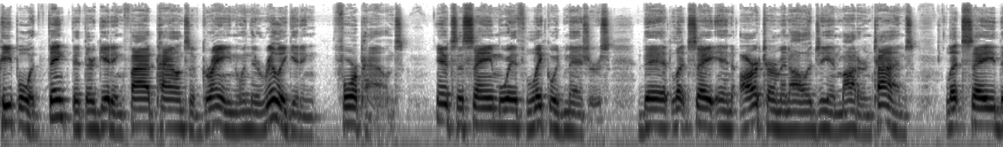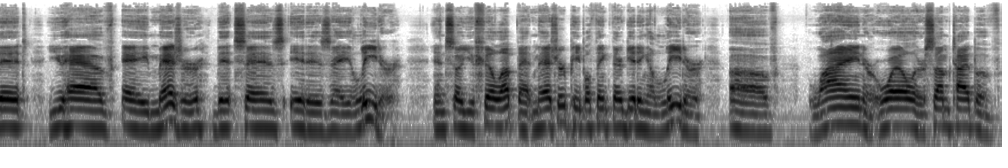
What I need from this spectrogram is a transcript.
people would think that they're getting five pounds of grain when they're really getting four pounds. It's the same with liquid measures. That, let's say, in our terminology in modern times, let's say that you have a measure that says it is a liter and so you fill up that measure. People think they're getting a liter of wine or oil or some type of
